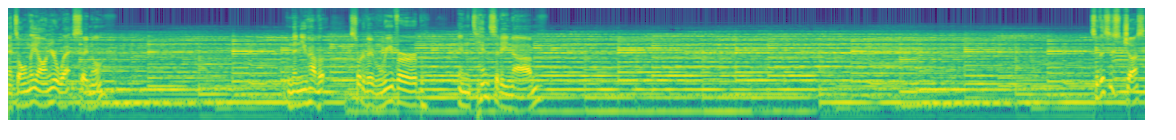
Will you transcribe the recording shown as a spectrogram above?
it's only on your wet signal. And then you have a sort of a reverb intensity knob. So this is just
